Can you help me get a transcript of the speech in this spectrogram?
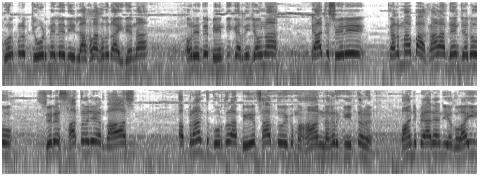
ਗੁਰਪੁਰਬ ਜੋੜ ਮੇਲੇ ਦੀ ਲੱਖ ਲੱਖ ਵਧਾਈ ਦੇਣਾ ਔਰ ਇਹ ਤੇ ਬੇਨਤੀ ਕਰਨੀ ਚਾਹੁੰਦਾ ਕਿ ਅੱਜ ਸਵੇਰੇ ਕਰਮਾ ਭਾਗਾਂ ਵਾਲਾ ਦਿਨ ਜਦੋਂ ਸਵੇਰੇ 7 ਵਜੇ ਅਰਦਾਸ ਉਪਰੰਤ ਗੁਰਦੁਆਰਾ ਬੇਰ ਸਾਹਿਬ ਤੋਂ ਇੱਕ ਮਹਾਨ ਨਗਰ ਕੀਰਤਨ ਪੰਜ ਪਿਆਰਿਆਂ ਦੀ ਅਗਵਾਈ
